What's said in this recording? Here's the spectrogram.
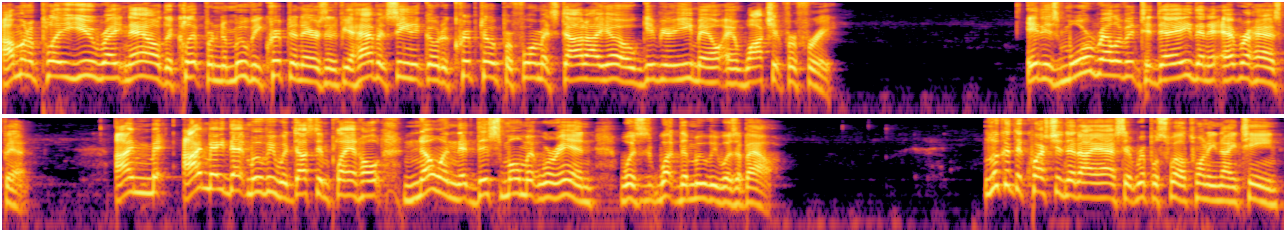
I'm going to play you right now the clip from the movie Cryptonaires. And if you haven't seen it, go to cryptoperformance.io, give your email, and watch it for free. It is more relevant today than it ever has been. I, I made that movie with Dustin Plantholt knowing that this moment we're in was what the movie was about. Look at the question that I asked at Ripple Swell 2019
